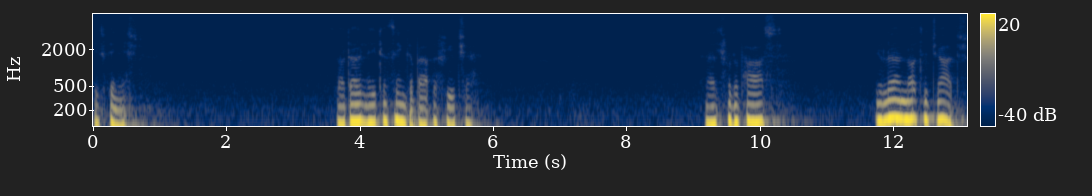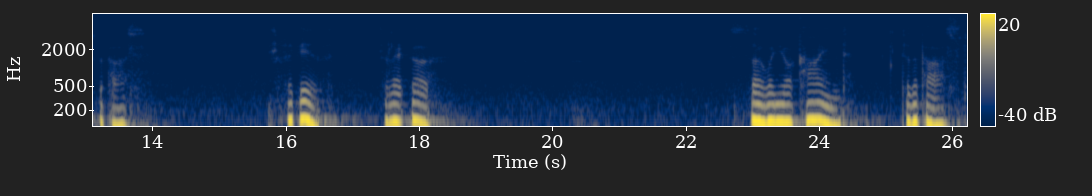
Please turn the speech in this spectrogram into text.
is finished. So I don't need to think about the future. And as for the past, you learn not to judge the past, to forgive, to let go. So when you're kind to the past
